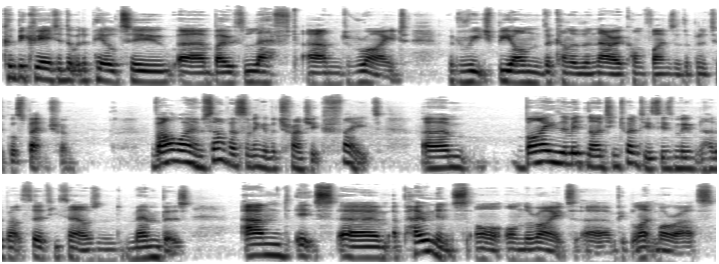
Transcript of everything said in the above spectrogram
could be created that would appeal to um, both left and right, would reach beyond the kind of the narrow confines of the political spectrum. Valois himself had something of a tragic fate. Um, by the mid 1920s, his movement had about 30,000 members, and its um, opponents on, on, the right, um, people like Maurras,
